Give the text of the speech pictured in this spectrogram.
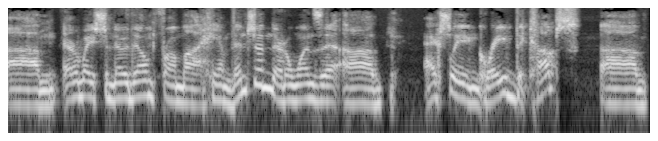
Um, everybody should know them from uh, Hamvention. They're the ones that uh, actually engraved the cups. Um,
